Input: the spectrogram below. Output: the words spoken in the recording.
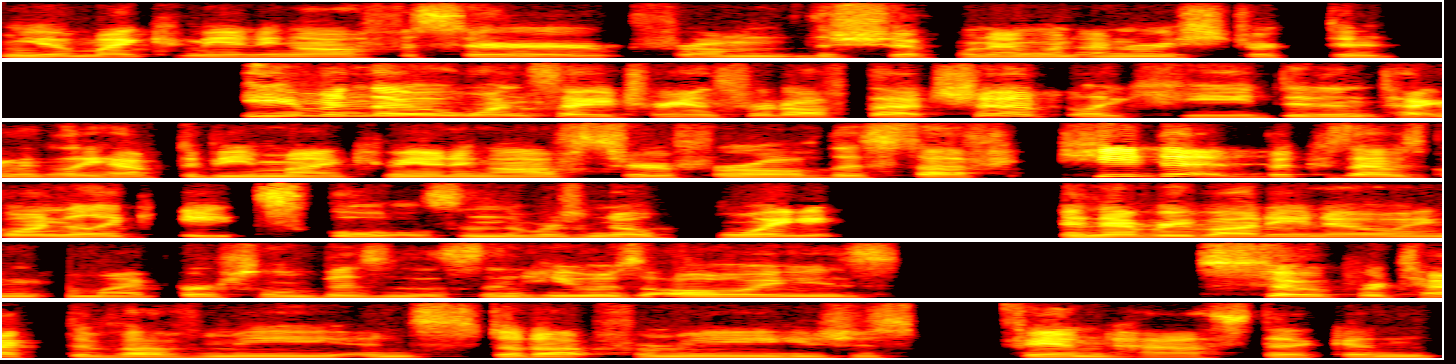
you know, my commanding officer from the ship when I went unrestricted, even though once I transferred off that ship, like he didn't technically have to be my commanding officer for all this stuff. He did because I was going to like eight schools and there was no point in everybody knowing my personal business. And he was always so protective of me and stood up for me. He's just fantastic. And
